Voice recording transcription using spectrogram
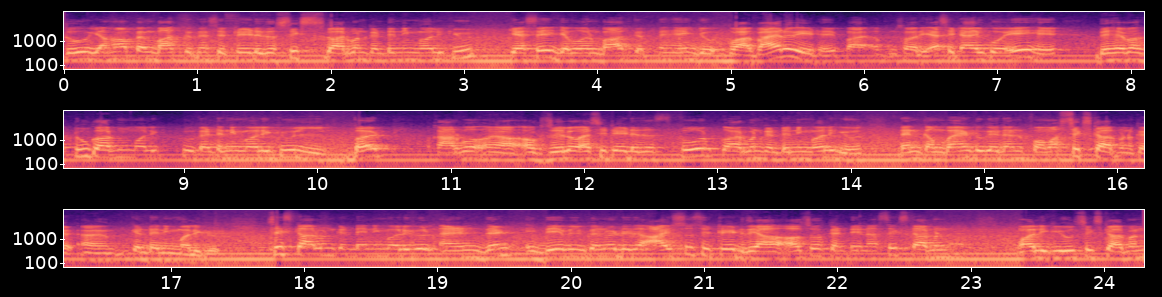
तो यहाँ पे हम बात करते हैं citrate is a six carbon containing molecule कैसे? जब हम बात करते हैं जो पायरोवेट है सॉरी एसिटाइल को ए है they have a two carbon molecule containing molecule but carbo oxaloacetate is a four carbon containing molecule then combine together and form a six carbon containing molecule six carbon containing molecule and then they will convert is isocitrate they are also contain a six carbon molecule six carbon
